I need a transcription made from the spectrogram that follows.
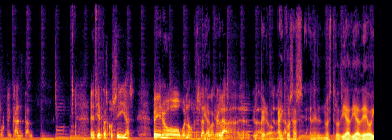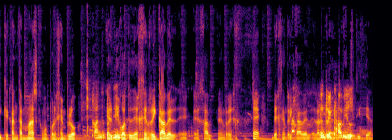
porque cantan en ciertas cosillas, pero bueno, es la Hostia, época pero- que la, que la- Pero que la hay era. cosas en el- nuestro día a día de hoy que cantan más, como por ejemplo Canta el también. bigote de Henry Cavill, eh, eh, Henry- de Henry Cavill en la Henry Liga de Cavill. Justicia.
